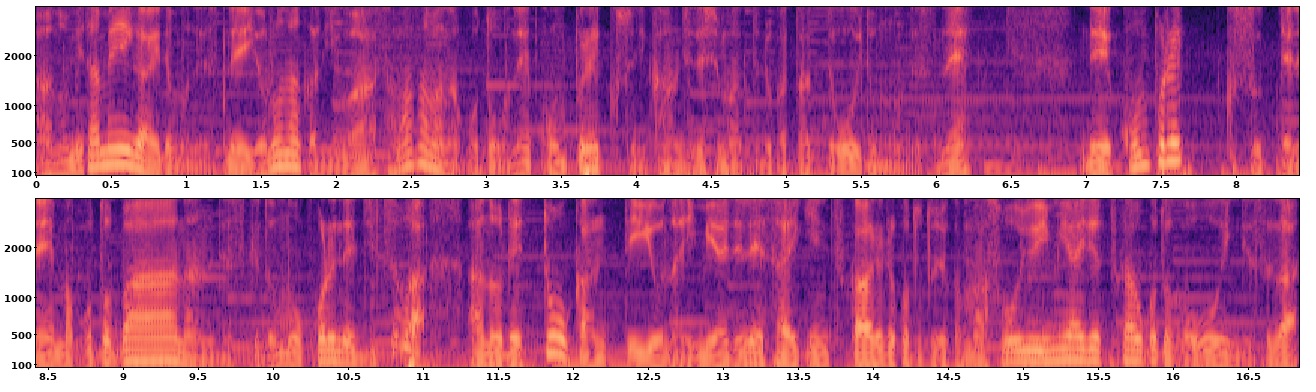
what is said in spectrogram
あの見た目以外でもですね世の中には様々なことをねコンプレックスに感じてしまっている方って多いと思うんですね。でコンプレックスってね、まあ、言葉なんですけどもこれね実はあの劣等感っていうような意味合いでね最近使われることというか、まあ、そういう意味合いで使うことが多いんですが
